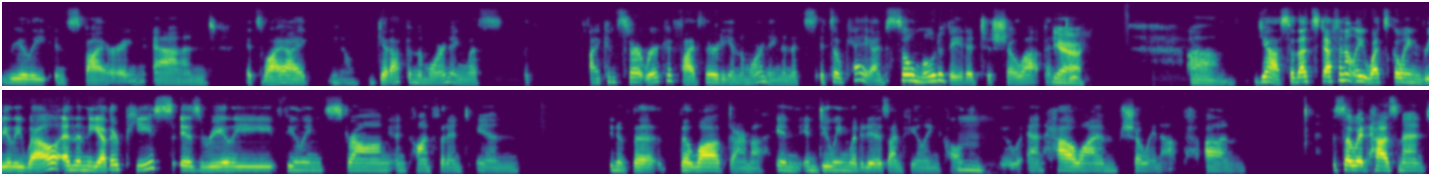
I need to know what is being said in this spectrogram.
really inspiring and it's why i you know get up in the morning with, with i can start work at 5.30 in the morning and it's it's okay i'm so motivated to show up and yeah do, um yeah so that's definitely what's going really well and then the other piece is really feeling strong and confident in you know the the law of dharma in in doing what it is i'm feeling called mm. to do and how i'm showing up um so it has meant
